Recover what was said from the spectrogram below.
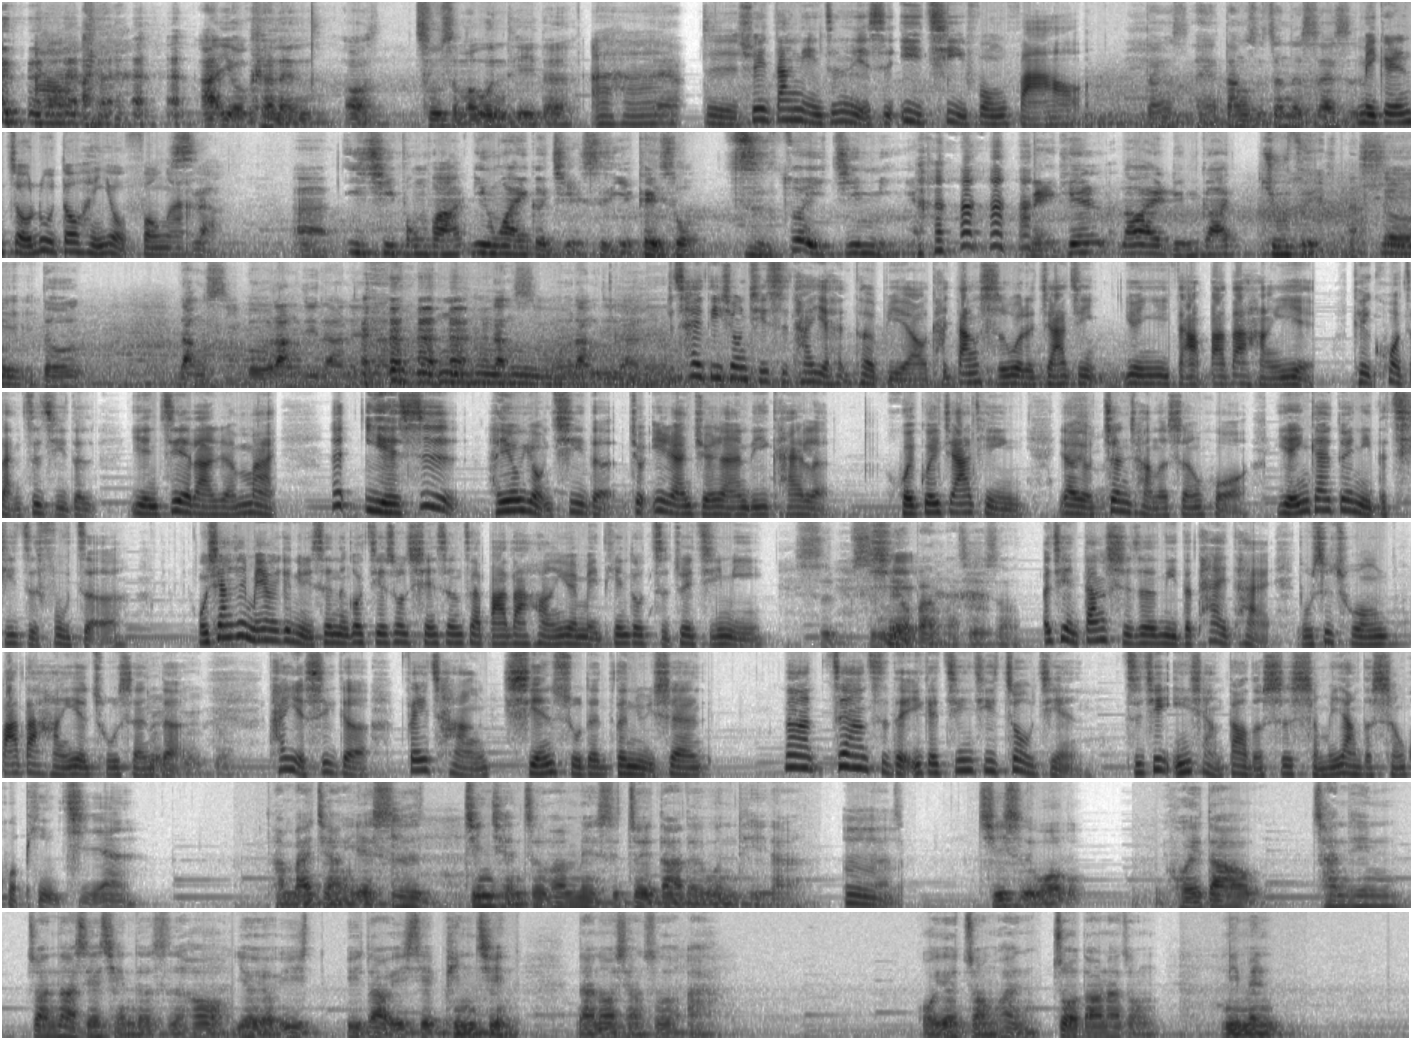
啊，有可能哦出什么问题的啊哈。对啊，是，所以当年真的也是意气风发哦。当时哎，当时真的实在是每个人走路都很有风啊。是啊，呃，意气风发。另外一个解释也可以说纸醉金迷啊，每天都爱啉个酒醉，是都。让死不让鸡蛋的，让死不让鸡蛋的。蔡弟兄其实他也很特别哦，他当时为了家境，愿意打八大行业，可以扩展自己的眼界啦、人脉，那也是很有勇气的，就毅然决然离开了，回归家庭，要有正常的生活，也应该对你的妻子负责。我相信没有一个女生能够接受先生在八大行业每天都纸醉金迷，是是没有办法接受。而且当时的你的太太不是从八大行业出身的，对对对，她也是一个非常娴熟的的女生。那这样子的一个经济骤减，直接影响到的是什么样的生活品质啊？坦白讲，也是金钱这方面是最大的问题的。嗯，其实我回到餐厅。赚那些钱的时候，又有遇遇到一些瓶颈，然后想说啊，我又转换做到那种你们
